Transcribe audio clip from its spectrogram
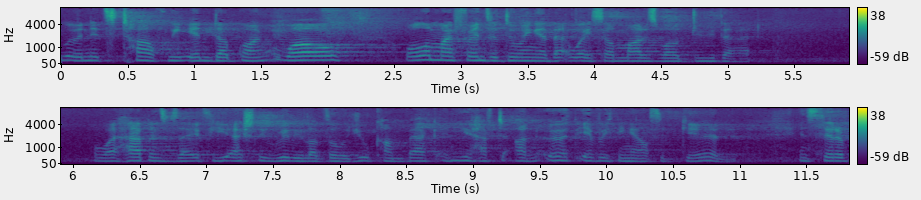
when it's tough. We end up going, well, all of my friends are doing it that way, so I might as well do that. And what happens is that if you actually really love the Lord, you'll come back and you have to unearth everything else again. Instead of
